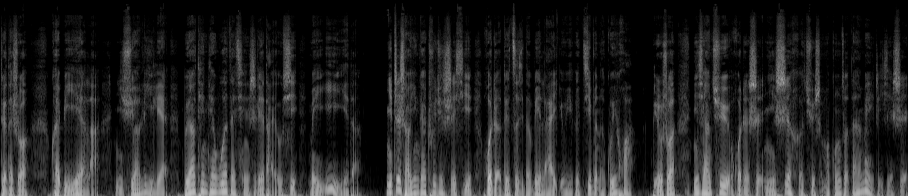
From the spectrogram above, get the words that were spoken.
对他说：“快毕业了，你需要历练，不要天天窝在寝室里打游戏，没意义的。你至少应该出去实习，或者对自己的未来有一个基本的规划。比如说你想去，或者是你适合去什么工作单位，这些事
